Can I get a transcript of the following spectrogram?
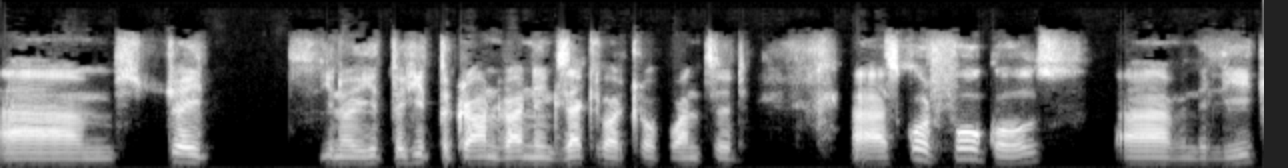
Um, straight, you know, hit the hit the ground running, exactly what Klopp wanted. Uh, scored four goals um, in the league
